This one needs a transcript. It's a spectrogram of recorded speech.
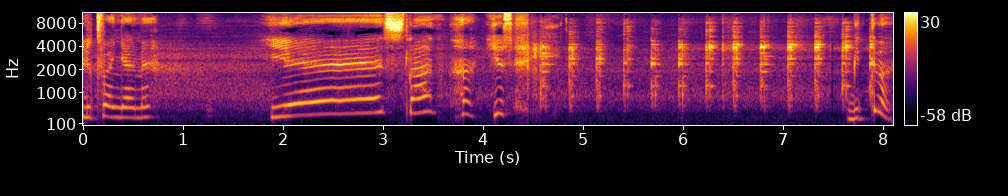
Lütfen gelme. Yes lan. Ha, yes. Bitti mi?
